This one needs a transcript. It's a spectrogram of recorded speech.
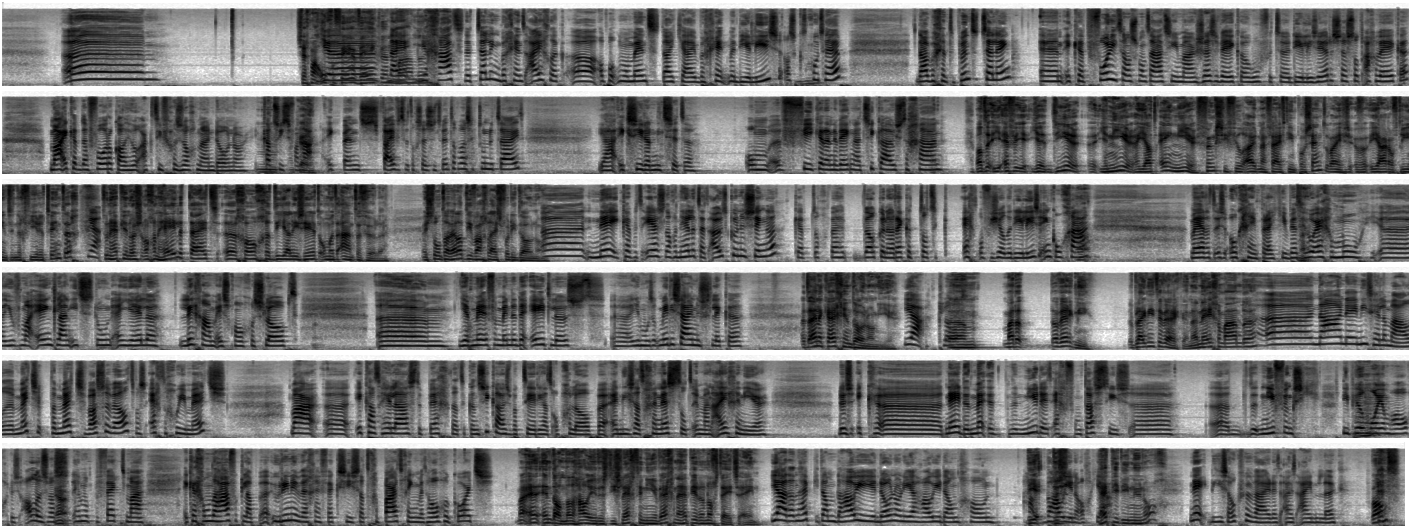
Ehm, zeg maar ongeveer weken, nee, maanden? Je gaat, de telling begint eigenlijk uh, op het moment dat jij begint met dialyse, als ik het mhm. goed heb. Daar begint de puntentelling. En ik heb voor die transplantatie maar zes weken hoeven te dialyseren, zes tot acht weken. Maar ik heb daarvoor ook al heel actief gezocht naar een donor. Ik had mm, zoiets van, nou, ik ben 25, 26 was ik toen de tijd. Ja, ik zie dat niet zitten. Om eh, vier keer in de week naar het ziekenhuis te gaan. Want eh, even, je, je, dier, eh, je nier, je had één nier, functie viel uit naar 15 procent. Toen was je een jaar of 23, 24. Ja. Toen heb je dus nog een hele tijd gewoon gedialyseerd om het aan te vullen. Maar je stond al wel op die wachtlijst voor die donor. Eh, nee, ik heb het eerst nog een hele tijd uit kunnen zingen. Ik heb toch wel kunnen rekken tot ik echt officieel de dialyse in kon gaan. Maar ja, dat is ook geen pretje. Je bent heel erg moe. Uh, je hoeft maar één klein iets te doen en je hele lichaam is gewoon gesloopt. Uh, je hebt verminderde eetlust. Uh, je moet ook medicijnen slikken. Uiteindelijk krijg je een donornier. Ja, klopt. Um, maar dat, dat werkt niet. Dat blijkt niet te werken. Na negen maanden? Uh, nou, nee, niet helemaal. De match, de match was er wel. Het was echt een goede match. Maar uh, ik had helaas de pech dat ik een ziekenhuisbacterie had opgelopen. En die zat genesteld in mijn eigen nier. Dus ik... Uh, nee, de, de, nier deed echt fantastisch. de nierfunctie liep heel mhm. mooi omhoog. Dus alles was helemaal perfect. Maar ik kreeg om de havenklap urineweginfecties... dat gepaard ging met hoge koorts. Maar en, en, dan? Dan haal je dus die slechte nier weg en dan heb je er nog steeds één. Ja, dan, heb je, dan behoud je je donornier, hou je dan gewoon. Die, behoud dus je nog. Ja. Heb je die nu nog? Nee, die is ook verwijderd uiteindelijk. Want?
